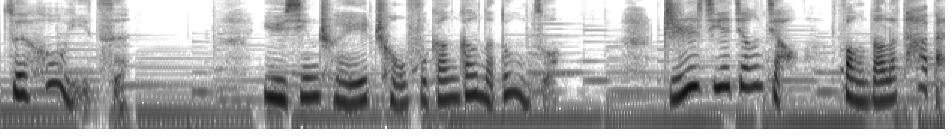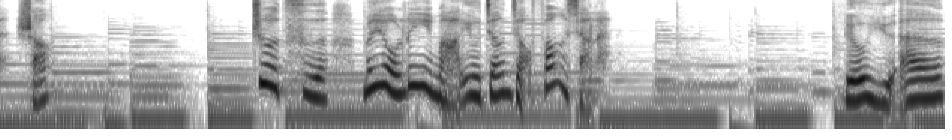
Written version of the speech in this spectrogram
最后一次，玉星锤重复刚刚的动作，直接将脚放到了踏板上，这次没有立马又将脚放下来，刘雨安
